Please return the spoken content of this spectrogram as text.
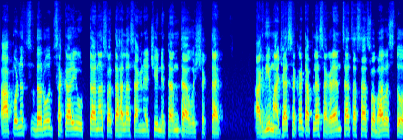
आपणच दररोज सकाळी उठताना स्वतःला सांगण्याची नितांत आवश्यकता आहे. अगदी माझ्या सकट आपल्या सगळ्यांचाच असा स्वभाव असतो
